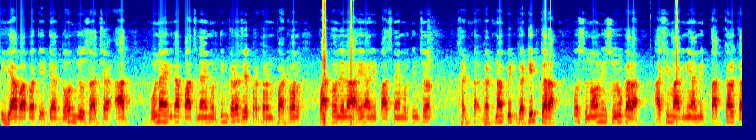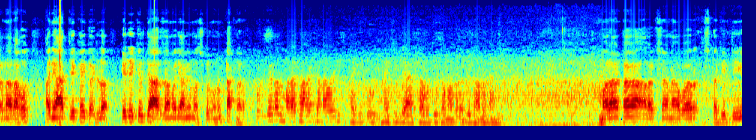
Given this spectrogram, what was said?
तर याबाबत येत्या दोन दिवसाच्या आत पुन्हा एकदा पाच न्यायमूर्तींकडेच हे प्रकरण पाठवल पाठवलेलं आहे आणि पाच न्यायमूर्तींचं घटना घटनापीठ गठीत करा व सुनावणी सुरू करा अशी मागणी आम्ही तात्काळ करणार आहोत आणि आज जे काही घडलं हे देखील त्या अर्जामध्ये आम्ही मजकूर म्हणून टाकणार आहोत. मराठा आरक्षणावरील स्थगिती उठण्याची जी आशा होती समाजाला ते झालं नाही. मराठा आरक्षणावर स्थगिती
